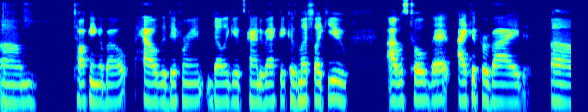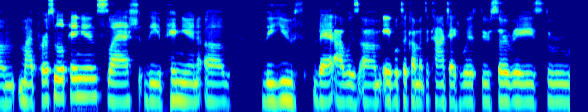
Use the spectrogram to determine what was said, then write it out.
um, talking about how the different delegates kind of acted. Because much like you, I was told that I could provide um, my personal opinion slash the opinion of the youth that I was um, able to come into contact with through surveys, through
